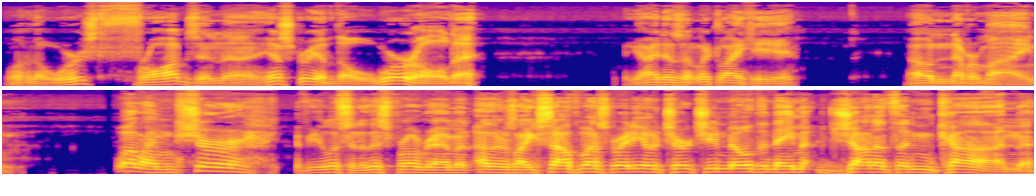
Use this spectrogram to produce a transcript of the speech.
One of the worst frauds in the history of the world. Uh, the guy doesn't look like he. Oh, never mind. Well, I'm sure if you listen to this program and others like Southwest Radio Church, you know the name Jonathan Cahn.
